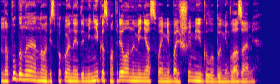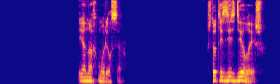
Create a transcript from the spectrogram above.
Напуганная, но обеспокоенная Доминика смотрела на меня своими большими голубыми глазами. Я нахмурился. «Что ты здесь делаешь?»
